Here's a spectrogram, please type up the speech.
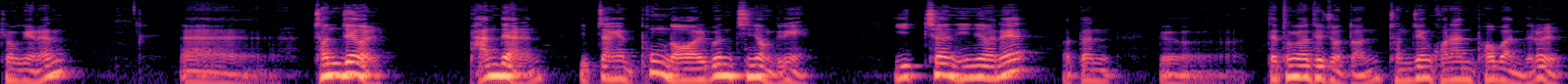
결국에는 에, 전쟁을 반대하는 입장의 폭넓은 진영들이 2002년에 어떤 그 대통령한테 주었던 전쟁 권한 법안들을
